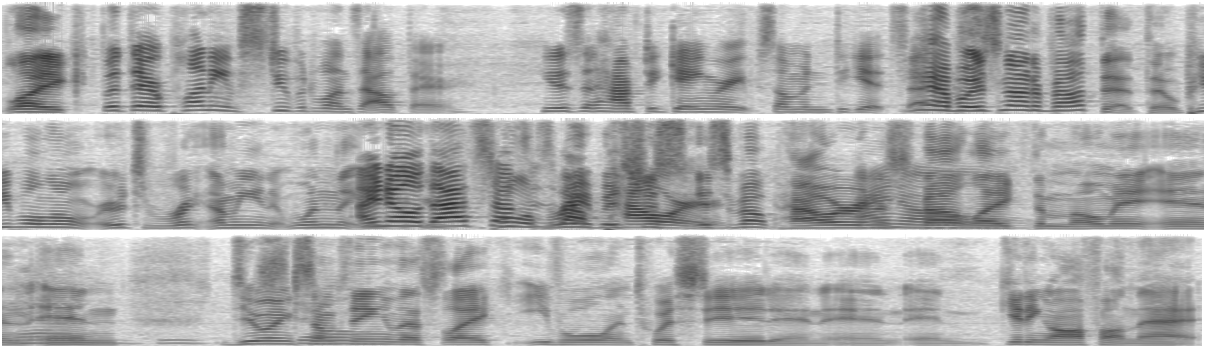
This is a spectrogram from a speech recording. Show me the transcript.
like But there are plenty of stupid ones out there. He doesn't have to gang rape someone to get sex. yeah, but it's not about that though. People don't. It's ra- I mean, when they, I know that stuff is about it's power. Just, it's about power and I it's about like the moment and Yeah, and doing still. something that's like evil and twisted and and and getting off on that.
